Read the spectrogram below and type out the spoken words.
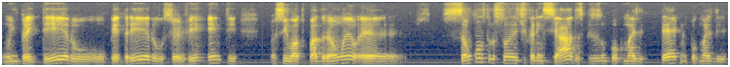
o empreiteiro, o pedreiro, o servente. Assim, o alto padrão é, é são construções diferenciadas, precisa um pouco mais de técnica, um pouco mais de,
